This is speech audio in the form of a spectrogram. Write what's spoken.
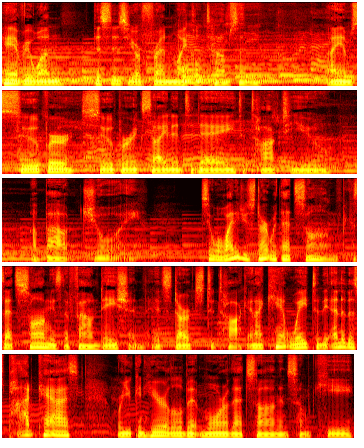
Hey everyone, this is your friend Michael Thompson. I am super, super excited today to talk to you about joy. So, well, why did you start with that song? Because that song is the foundation. It starts to talk. And I can't wait to the end of this podcast where you can hear a little bit more of that song and some key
